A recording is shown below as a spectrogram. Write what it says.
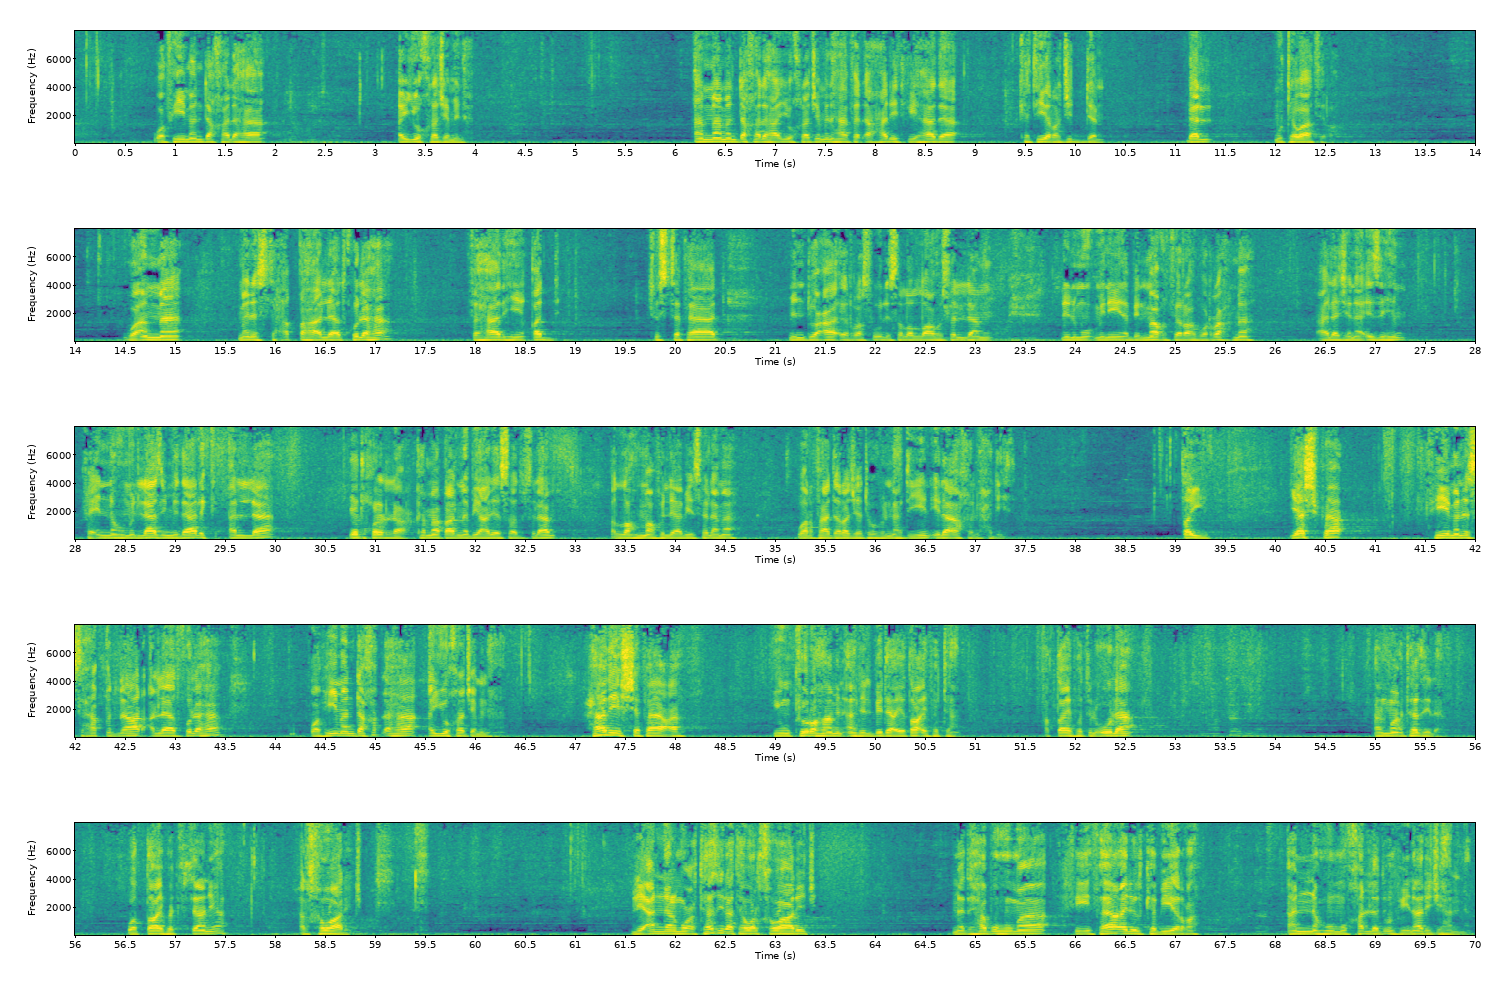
وفي من دخلها أن يخرج منها. أما من دخلها أن يخرج منها فالأحاديث في هذا كثيرة جدا بل متواترة. وأما من استحقها ألا يدخلها فهذه قد تستفاد من دعاء الرسول صلى الله عليه وسلم للمؤمنين بالمغفرة والرحمة على جنائزهم فإنه من لازم ذلك ألا يدخل النار. كما قال النبي عليه الصلاة والسلام اللهم اغفر لأبي سلمة وارفع درجته في المهديين إلى آخر الحديث. طيب يشفع في من استحق النار ألا يدخلها وفي من دخلها أن يخرج منها. هذه الشفاعة ينكرها من أهل البدع طائفتان. الطائفة الأولى المعتزلة. والطائفة الثانية الخوارج. لأن المعتزلة والخوارج مذهبهما في فاعل الكبيرة أنه مخلد في نار جهنم.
